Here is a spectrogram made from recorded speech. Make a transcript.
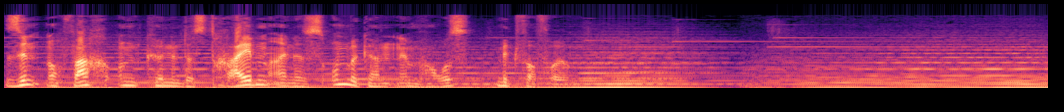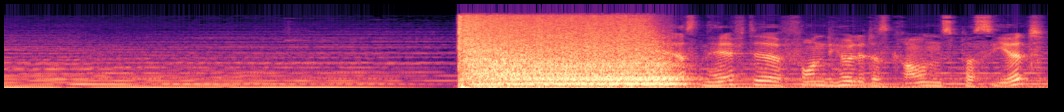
sind noch wach und können das Treiben eines Unbekannten im Haus mitverfolgen. Ersten Hälfte von Die Höhle des Grauens passiert.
